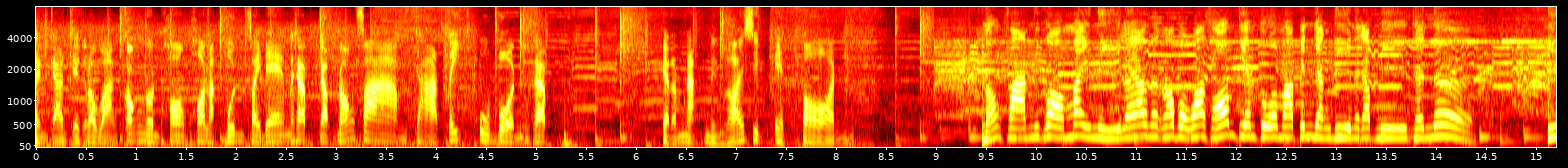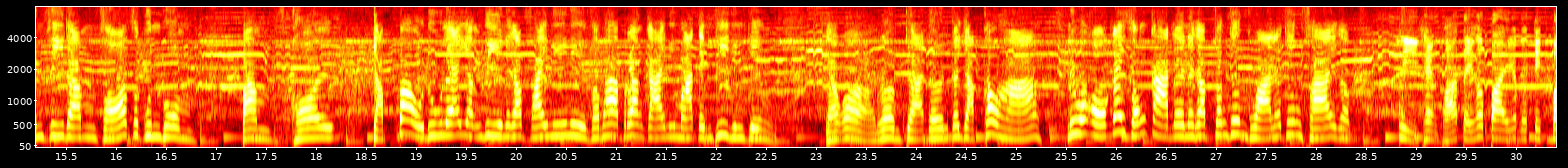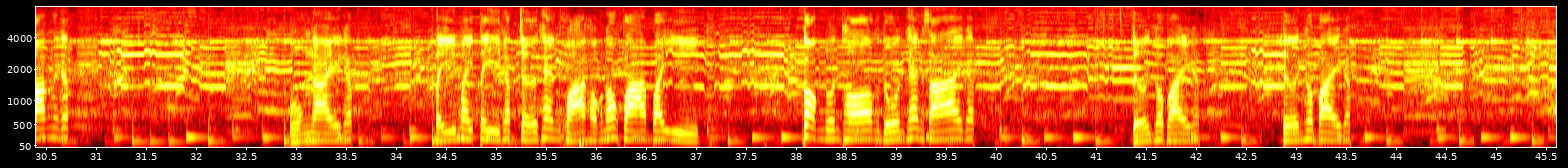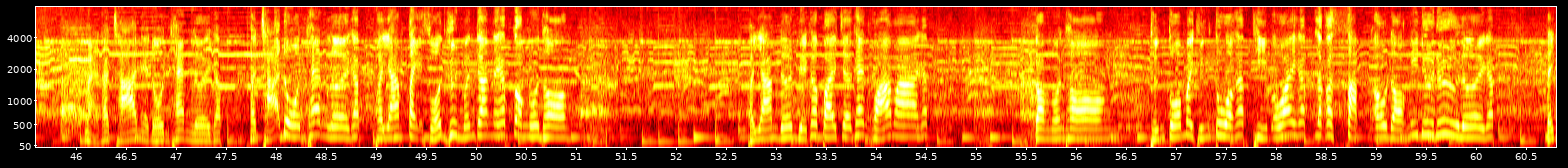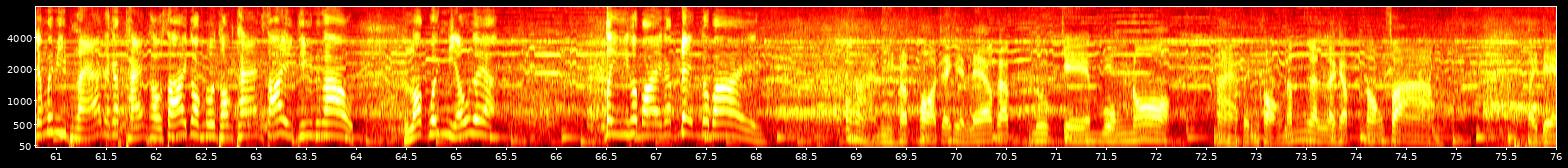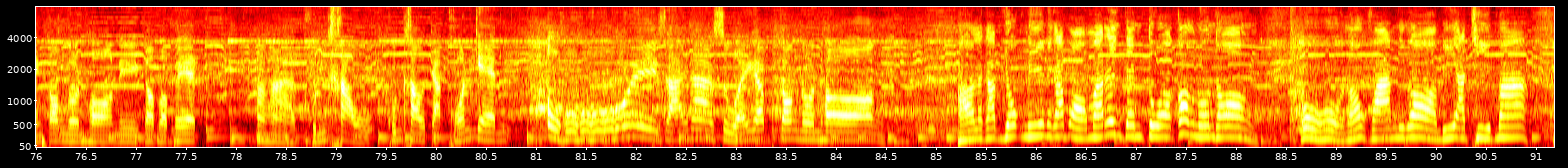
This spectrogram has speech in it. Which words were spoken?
เป็นการเจอกันระหว่างก้องนนทองพอหลักบุญไฟแดงนะครับ กับน้องฟาร์มจ่าติ๊กอุบลครับแก่น้ำหนัก 111 ปอนด์น้องฟาร์มนี่ก็ไม่หนีแล้วนะครับ บอกว่าซ้อมเตรียมตัวมาเป็นอย่างดีนะครับ มีเทรนเนอร์อินซีดำสอสกุลพรมปั๊มคอยจับเป้าดูแลอย่างดีนะครับ ไฟนี้นี่สภาพร่างกายนี่มาเต็มที่จริง ๆ แล้วก็เริ่มจะเดินขยับเข้าหาเรียกว่าออกได้สองกาดเลยนะครับทั้งแข้งขวาและแข้งซ้ายครับนี่แข้งขวาเตะเข้าไปครับแต่ติดบังนะครับวงในครับ ตีไม่ตีครับเจอแข้งขวาของน้องฟาร์มไปอีกกล้องโดนทองโดนแข้งซ้ายครับ เดินเข้าไปครับ เดินเข้าไปครับแหมถ้าช้าเนี่ยโดนแข้งเลยครับถ้าช้าโดนแข้งเลยครับพยายามเตะสวนขึ้นเหมือนกันนะครับกล้องโดนทอง พยายามเดินเบียดเข้าไปเจอแข้งขวามาครับกล้องนวลทองถึงตัวไม่ถึงตัวครับถีบเอาไว้ครับแล้วก็สับเอาดอกนี้ดื้อเลยครับ แต่ยังไม่มีแผลนะครับแทงเข่าซ้ายกล้องนวลทองแทงซ้ายอีกทีนึงเอาล็อกไว้เหนียวเลยอะตีเข้าไปครับเด้งเข้าไปนี่ครับพอจะเห็นแล้วครับ ลูกเกมวงนอกอ่าเป็นของน้ำเงินเลยครับน้องฟาร์มไฟแดงกล้องนนทองนี่ก็ประเภท ขุนเข่าขุนเข่าจากขอนแก่นโอ้โหสายหน้าสวยครับกล้องนนทองเอาละครับยกนี้นะครับออกมาเร่งเต็มตัวกล้องโนนทอง โอ้โหน้องฟาร์มนี่ก็มีอัดฉีดมา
